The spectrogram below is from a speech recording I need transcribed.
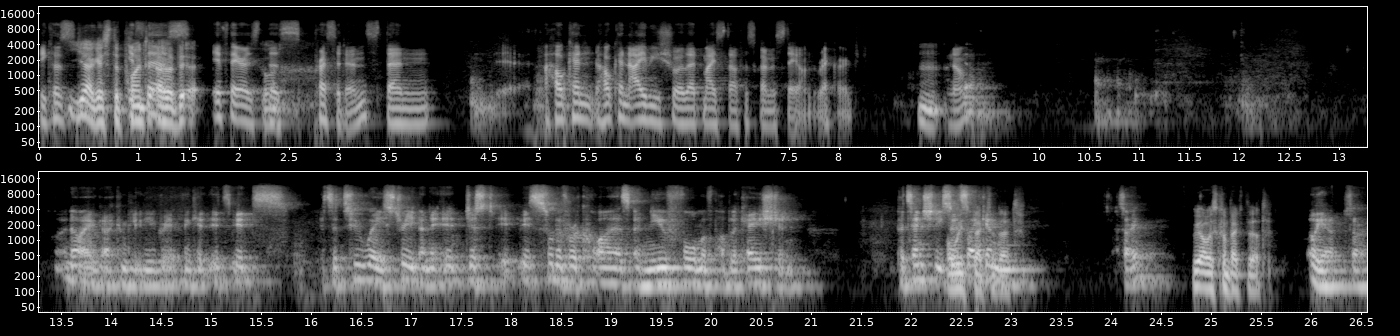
because yeah, I guess the point if there's, the, if there's this precedence, then how can how can I be sure that my stuff is going to stay on the record? Mm. No. Yeah. No, I, I completely agree. I think it, it's it's it's a two way street, and it, it just it, it, sort of requires a new form of publication, potentially. So always it's like back to that. Sorry. We always come back to that. Oh yeah, sorry.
